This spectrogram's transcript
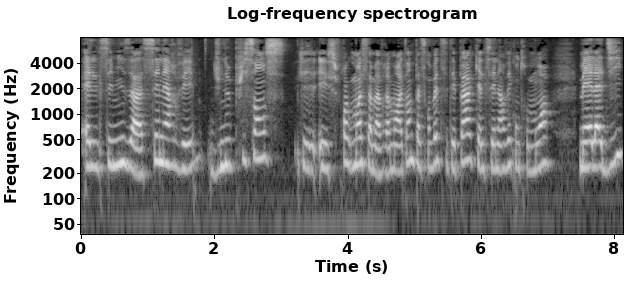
elle s'est mise à s'énerver d'une puissance et je crois que moi ça m'a vraiment atteinte parce qu'en fait c'était pas qu'elle s'énervait contre moi, mais elle a dit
